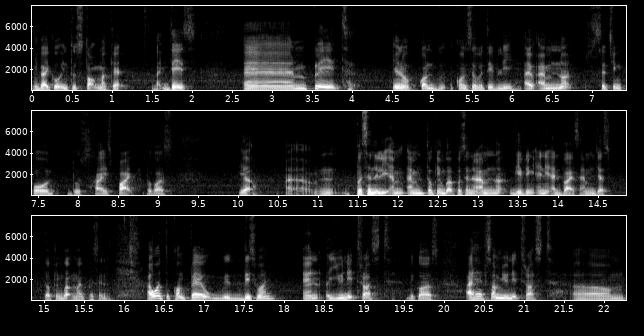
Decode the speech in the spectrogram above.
if I go into stock market like this and play it you know con conservatively. I, I'm not searching for those high spike because yeah um, personally I'm, I'm talking about personal. I'm not giving any advice. I'm just talking about my personal. I want to compare with this one and a unit trust because I have some unit trust um,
